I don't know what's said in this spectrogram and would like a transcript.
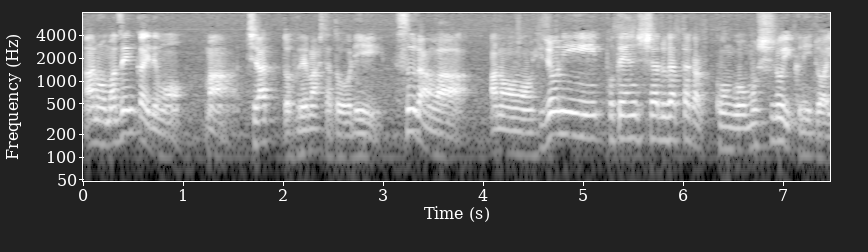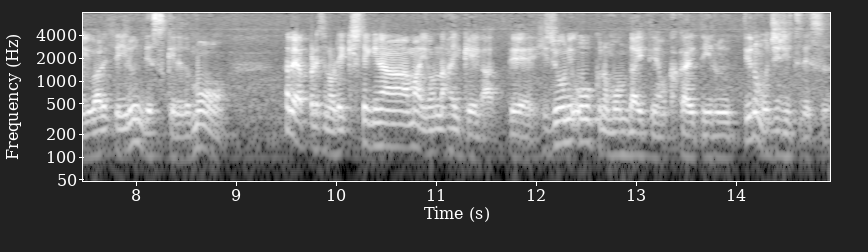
あの、まあ、前回でも、まあ、ちらっと触れました通りスーダンはあの非常にポテンシャルが高く今後面白い国とは言われているんですけれどもただやっぱりその歴史的な、まあ、いろんな背景があって非常に多くの問題点を抱えているっていうのも事実です。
